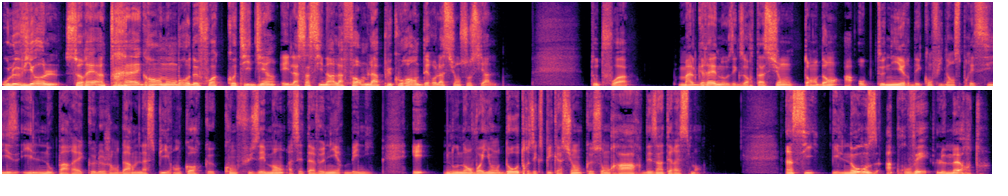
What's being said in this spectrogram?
où le viol serait un très grand nombre de fois quotidien et l'assassinat la forme la plus courante des relations sociales. Toutefois, Malgré nos exhortations tendant à obtenir des confidences précises, il nous paraît que le gendarme n'aspire encore que confusément à cet avenir béni, et nous n'en voyons d'autres explications que son rare désintéressement. Ainsi, il n'ose approuver le meurtre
